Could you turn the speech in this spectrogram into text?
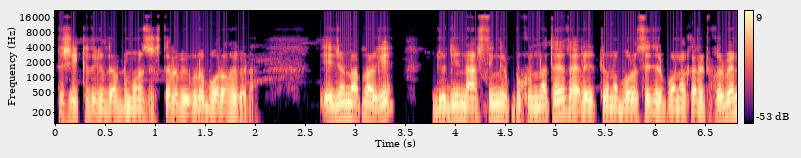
তো সেক্ষেত্রে কিন্তু আপনি মনোসেক্স তেলাপিয়াগুলো বড় হবে না। এই জন্য আপনাকে যদি নার্সিংয়ের পুকুর না থাকে, তাহলে একটু বড়ো সাইজের পোনা কালেক্ট করবেন।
